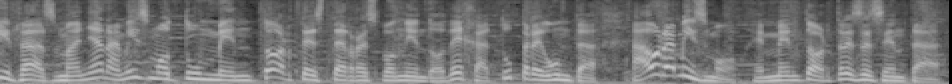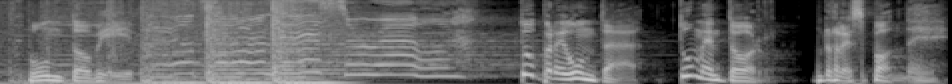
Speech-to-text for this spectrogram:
quizás mañana mismo tu mentor te esté respondiendo. Deja tu pregunta ahora mismo en mentor 360vip Tu pregunta, tu mentor responde.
